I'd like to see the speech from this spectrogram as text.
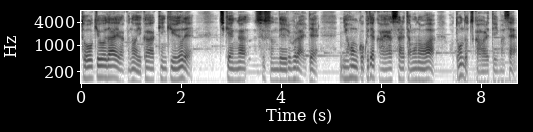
東京大学の医科学研究所で治験が進んでいるぐらいで日本国で開発されたものはほとんど使われていません。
